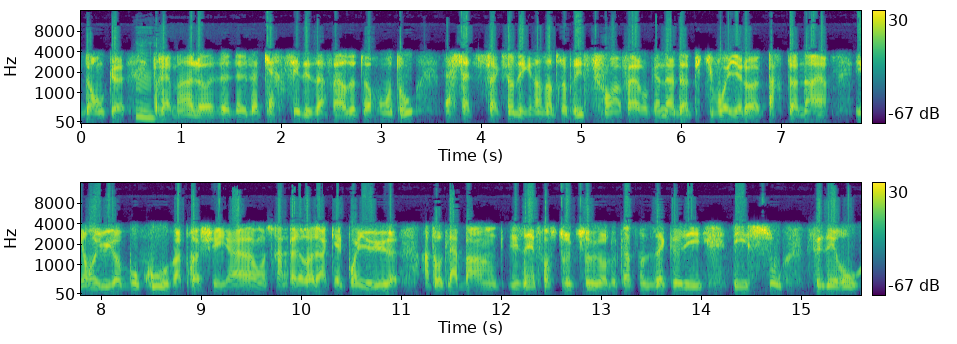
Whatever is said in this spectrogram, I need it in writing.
Donc, euh, vraiment, là, le, quartier des affaires de Toronto, la satisfaction des grandes entreprises qui font affaire au Canada, puis qui voyaient là un partenaire. Et on lui a beaucoup reproché. Hein? On se rappellera là, à quel point il y a eu, euh, entre autres, la banque, des infrastructures, là, quand on disait que les, les sous fédéraux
